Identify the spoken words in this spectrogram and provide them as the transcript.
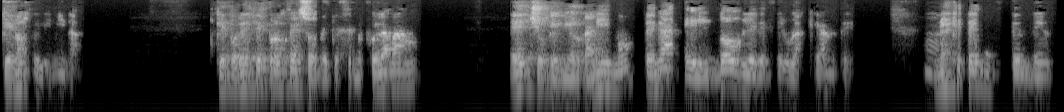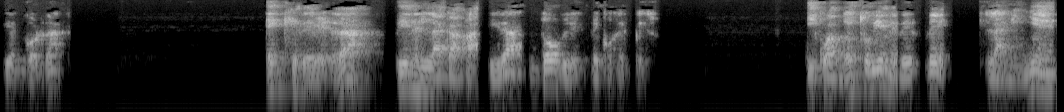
Que no se elimina. Que por ese proceso de que se me fue la mano, he hecho que mi organismo tenga el doble de células que antes. No es que tengas tendencia a engordar. Es que de verdad tienes la capacidad doble de coger peso. Y cuando esto viene desde la niñez,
